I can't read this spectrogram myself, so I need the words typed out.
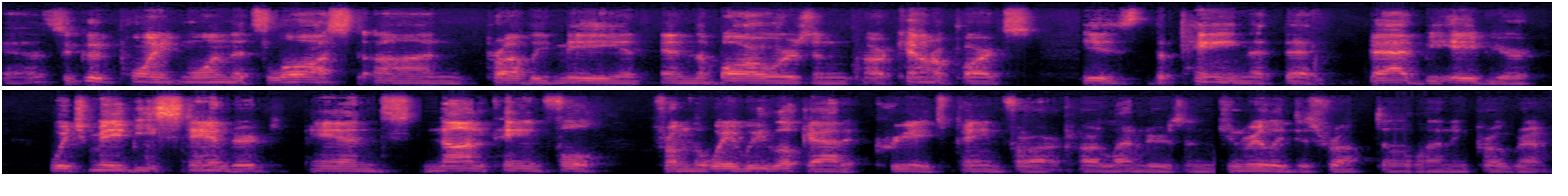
Yeah, that's a good point. One that's lost on probably me and, and the borrowers and our counterparts is the pain that that bad behavior, which may be standard and non painful from the way we look at it creates pain for our, our lenders and can really disrupt the lending program.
